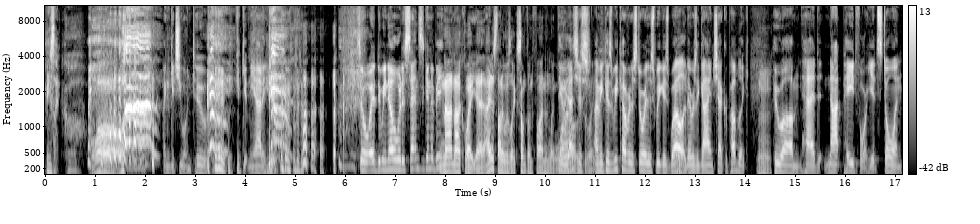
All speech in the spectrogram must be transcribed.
He's like, whoa. I can get you one too if you get me out of here. so, uh, do we know what his sentence is going to be? Not not quite yet. I just thought it was like something fun and like Dude, wild. that's just, like, I mean, because we covered a story this week as well. Mm-hmm. There was a guy in Czech Republic who um, had not paid for, he had stolen,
